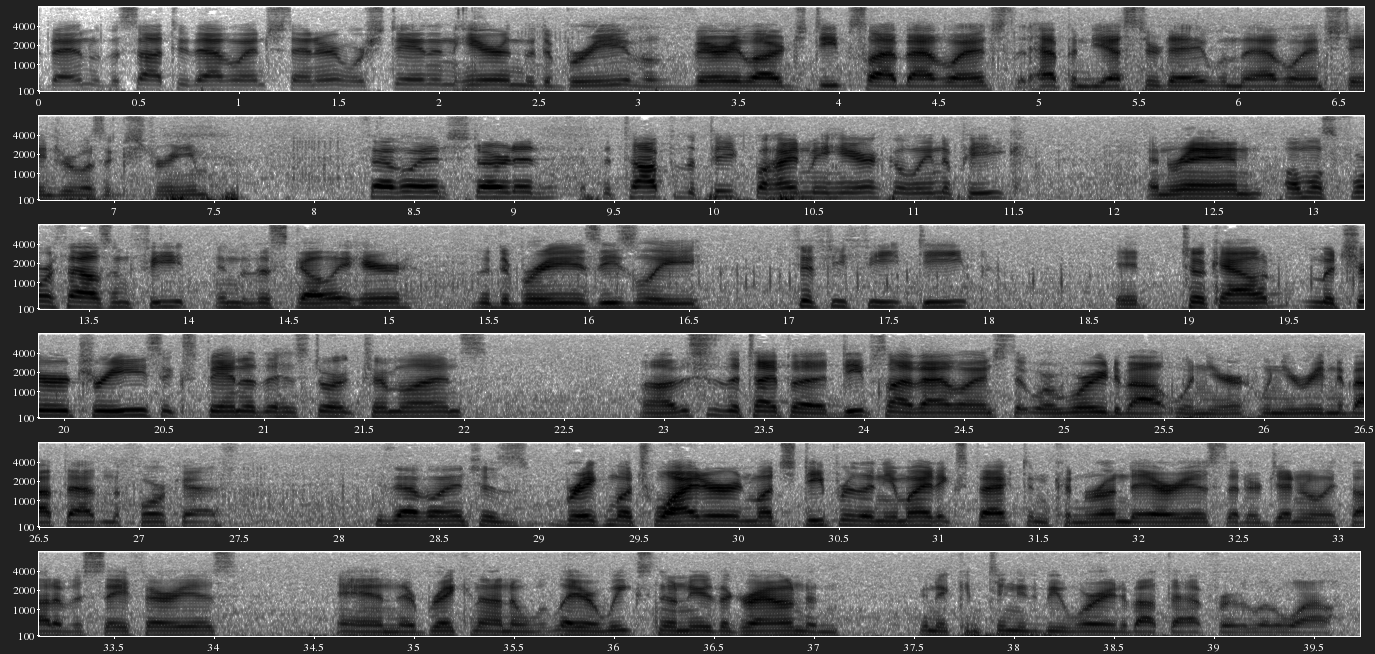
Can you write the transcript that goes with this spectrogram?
is Ben with the Sawtooth Avalanche Center. We're standing here in the debris of a very large deep slab avalanche that happened yesterday when the avalanche danger was extreme. This avalanche started at the top of the peak behind me here, Galena Peak, and ran almost 4,000 feet into this gully here. The debris is easily 50 feet deep. It took out mature trees, expanded the historic trim lines. Uh, this is the type of deep slab avalanche that we're worried about when you're when you're reading about that in the forecast. These avalanches break much wider and much deeper than you might expect and can run to areas that are generally thought of as safe areas. And they're breaking on a layer of weak snow near the ground and going to continue to be worried about that for a little while.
